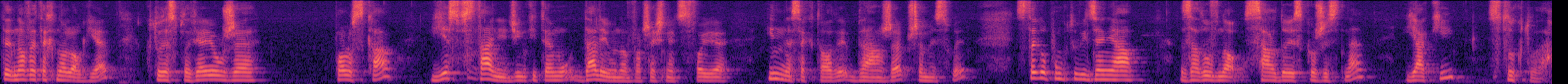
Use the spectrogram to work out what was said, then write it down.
te nowe technologie, które sprawiają, że Polska jest w stanie dzięki temu dalej unowocześniać swoje inne sektory, branże, przemysły. Z tego punktu widzenia zarówno saldo jest korzystne, jak i struktura.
